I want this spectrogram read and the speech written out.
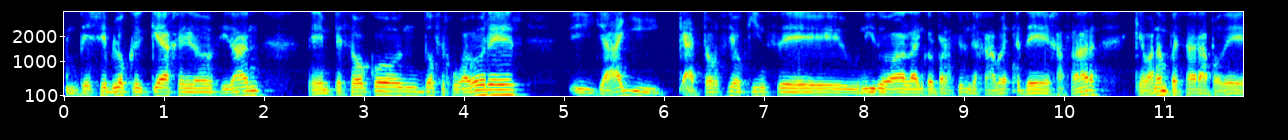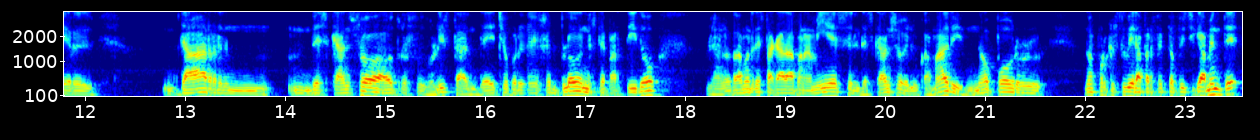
de ese bloque que ha generado Zidane, empezó con 12 jugadores y ya hay 14 o 15 unidos a la incorporación de, de Hazard que van a empezar a poder dar descanso a otros futbolistas. De hecho, por ejemplo, en este partido, la nota más destacada para mí es el descanso de Luca Madrid, no por no es porque estuviera perfecto físicamente,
